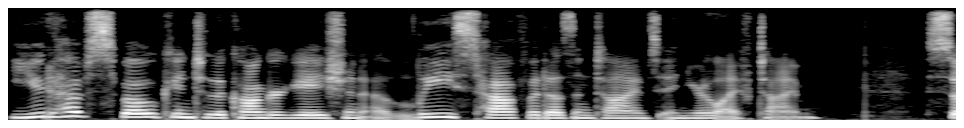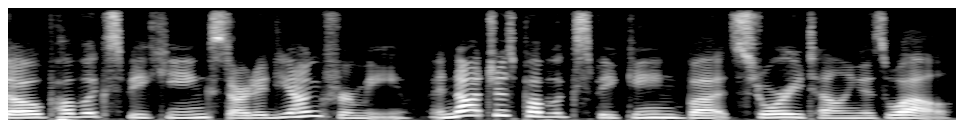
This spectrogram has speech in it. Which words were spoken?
you'd have spoken to the congregation at least half a dozen times in your lifetime. So, public speaking started young for me, and not just public speaking, but storytelling as well.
